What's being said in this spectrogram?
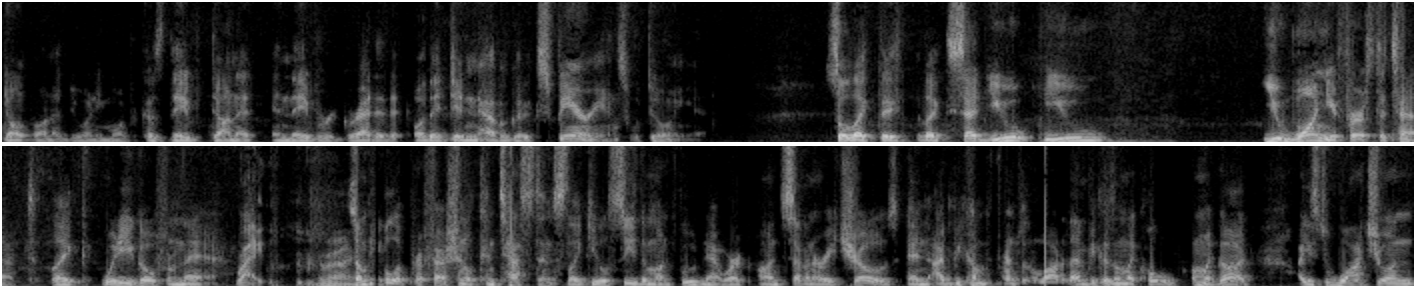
don't want to do anymore because they've done it and they've regretted it or they didn't have a good experience with doing it. So like they like said, you you you won your first attempt. Like where do you go from there? right Right. Some people are professional contestants. Like you'll see them on Food Network on seven or eight shows, and I've become friends with a lot of them because I'm like, oh, oh my god, I used to watch you on.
